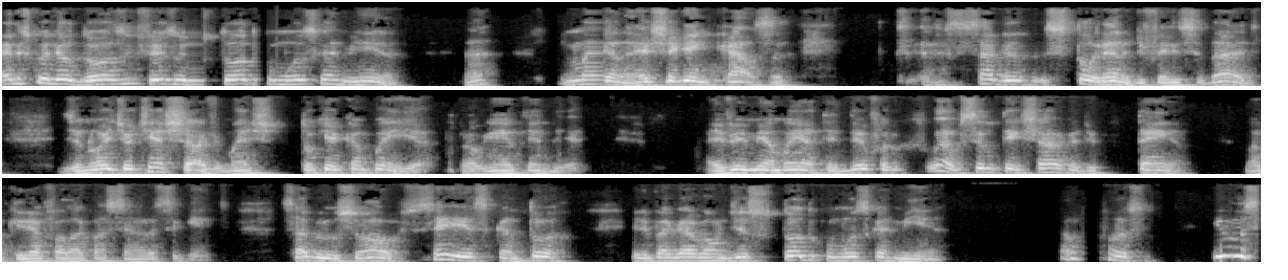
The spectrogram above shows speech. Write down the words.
Aí ele escolheu 12 e fez disco todo com músicas minhas. Né? Imagina, eu cheguei em casa, sabe, estourando de felicidade. De noite eu tinha chave, mas toquei a campainha para alguém atender. Aí veio minha mãe atender e falou: Ué, você não tem chave? Eu digo: Tenho. Mas eu queria falar com a senhora o seguinte: Sabe o Lúcio Alves? Sei esse cantor? Ele vai gravar um disco todo com músicas minhas. Ela falou assim: E você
